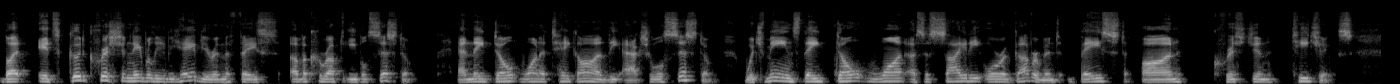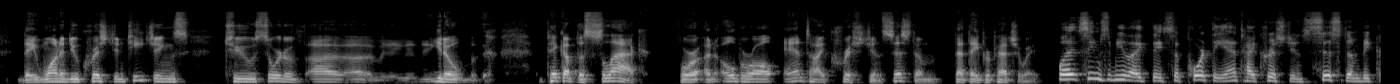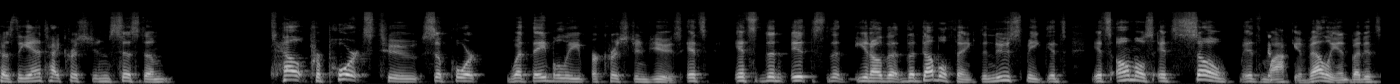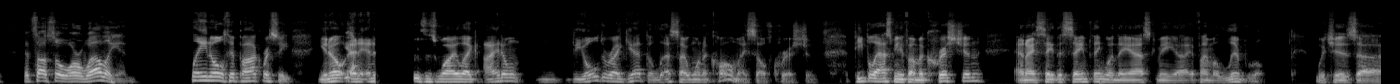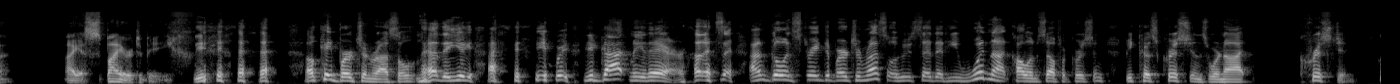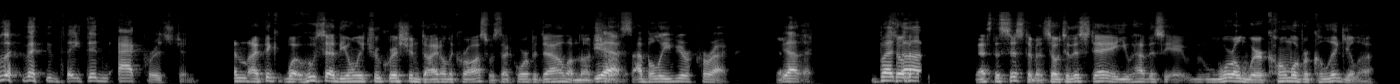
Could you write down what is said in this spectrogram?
But it's good Christian neighborly behavior in the face of a corrupt, evil system. And they don't want to take on the actual system, which means they don't want a society or a government based on Christian teachings. They want to do Christian teachings to sort of uh, uh, you know pick up the slack for an overall anti-christian system that they perpetuate. Well it seems to me like they support the anti-christian system because the anti-christian system tell purports to support what they believe are christian views. It's it's the it's the you know the the double think the newspeak it's it's almost it's so it's machiavellian but it's it's also orwellian. Plain old hypocrisy you know yeah. and, and this is why like i don't the older i get the less i want to call myself christian people ask me if i'm a christian and i say the same thing when they ask me uh, if i'm a liberal which is uh I aspire to be. okay, Bertrand Russell. you, you got me there. I'm going straight to Bertrand Russell, who said that he would not call himself a Christian because Christians were not Christian. they, they didn't act Christian. And I think what who said the only true Christian died on the cross was that Gore Vidal. I'm not yes, sure. Yes, I believe you're correct. Yeah, yeah. but so uh, that, that's the system. And so to this day, you have this eh, world where comb over Caligula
